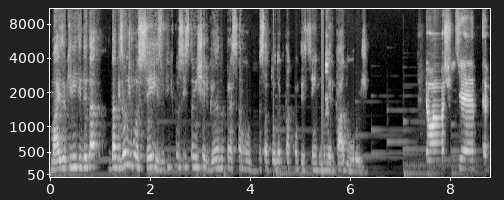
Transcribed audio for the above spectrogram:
mas eu queria entender da, da visão de vocês, o que, que vocês estão enxergando para essa mudança toda que está acontecendo no mercado hoje? Eu acho que é, é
